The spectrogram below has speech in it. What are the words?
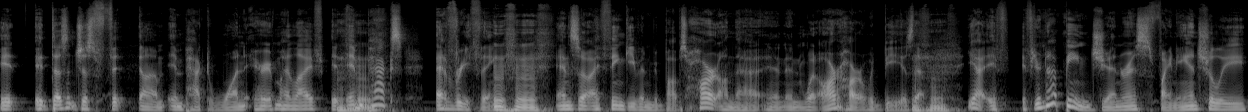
it it doesn't just fit, um, impact one area of my life. It impacts everything mm-hmm. and so i think even bob's heart on that and, and what our heart would be is that mm-hmm. yeah if if you're not being generous financially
